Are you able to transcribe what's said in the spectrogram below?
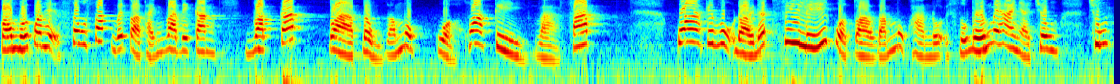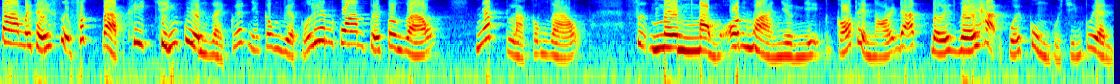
có mối quan hệ sâu sắc với Tòa Thánh Vatican và các tòa tổng giám mục của Hoa Kỳ và Pháp. Qua cái vụ đòi đất phi lý của Tòa Giám mục Hà Nội số 42 Nhà Trung, chúng ta mới thấy sự phức tạp khi chính quyền giải quyết những công việc liên quan tới tôn giáo, nhất là công giáo. Sự mềm mỏng ôn hòa nhường nhịn có thể nói đã tới giới hạn cuối cùng của chính quyền.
